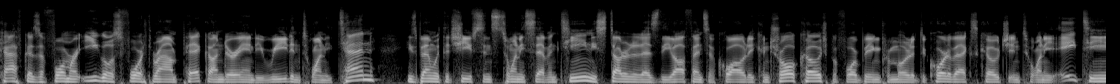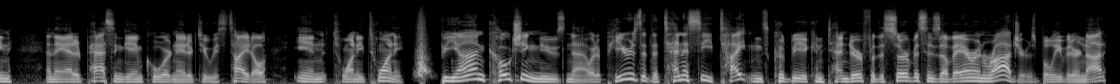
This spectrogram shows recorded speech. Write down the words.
Kafka is a former Eagles fourth round pick under Andy Reid in 2010. He's been with the Chiefs since 2017. He started as the offensive quality control coach before being promoted to quarterbacks coach in 2018, and they added passing game coordinator to his title in 2020. Beyond coaching news now, it appears that the Tennessee Titans could be a contender for the services of Aaron Rodgers, believe it or not.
